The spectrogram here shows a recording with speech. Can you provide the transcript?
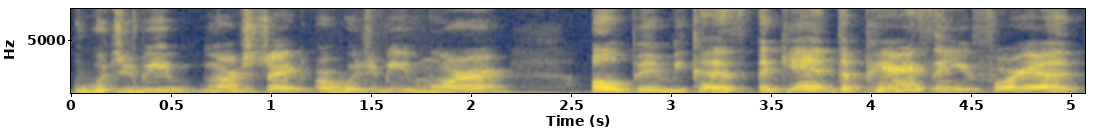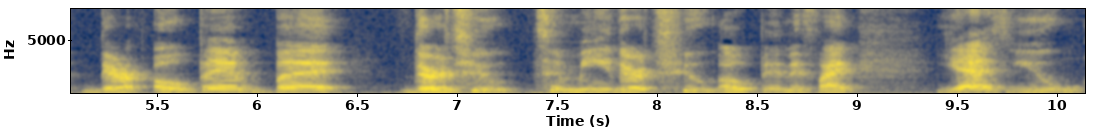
would you be more strict or would you be more open because again the parents in euphoria they're open but they're too to me they're too open it's like yes you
